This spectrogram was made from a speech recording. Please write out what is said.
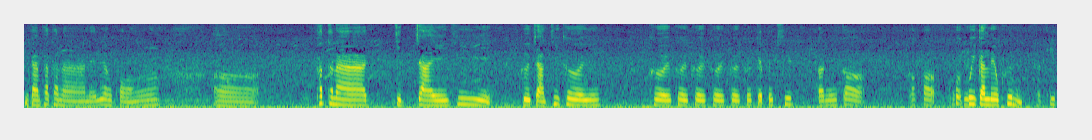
มีการพัฒนาในเรื่องของเออ พัฒนาจิตใจที่คือจากที่เคยเคยเคยเคยเคยเคยเคยเก็บไปคิด ตอนนี้ก็ก็ก็ก็คุยกันเร็วขึ้นจะคิด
